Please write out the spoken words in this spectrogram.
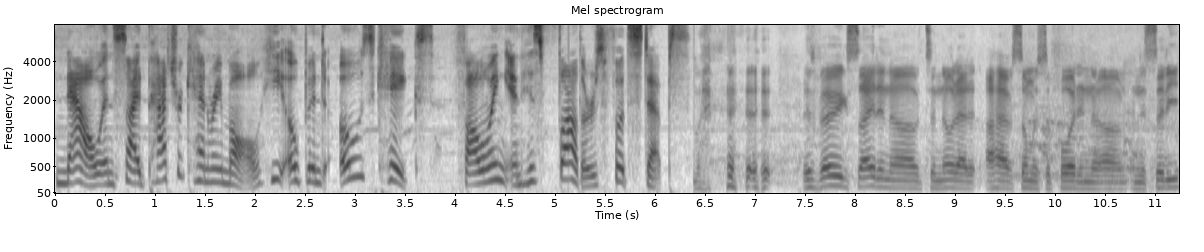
Now, inside Patrick Henry Mall, he opened O's Cakes, following in his father's footsteps. it's very exciting uh, to know that I have so much support in, uh, in the city,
